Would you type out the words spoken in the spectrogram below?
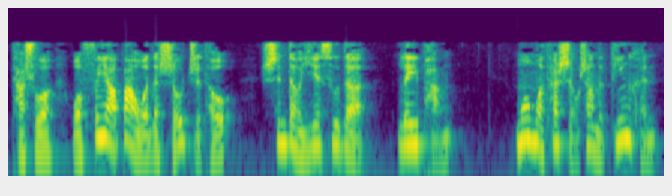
他说：“我非要把我的手指头伸到耶稣的肋旁，摸摸他手上的钉痕。”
